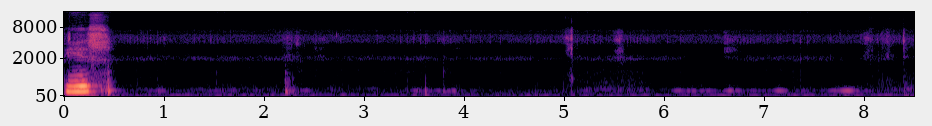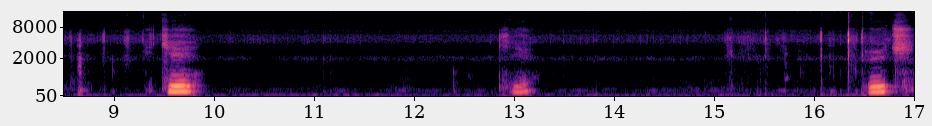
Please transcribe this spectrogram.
1 2 3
